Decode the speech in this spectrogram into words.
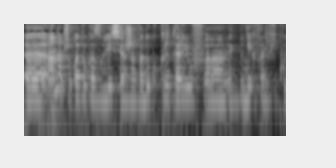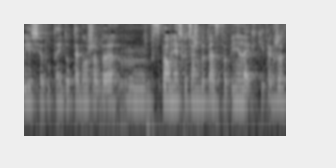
e, a na przykład okazuje się, że według kryteriów e, jakby nie kwalifikuje się tutaj do tego, żeby mm, spełniać chociażby ten stopień lekki. Także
